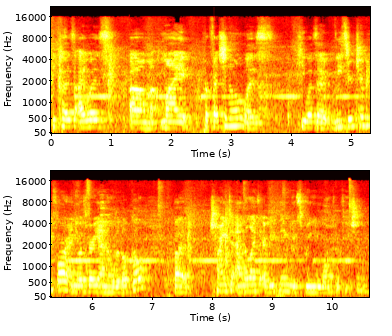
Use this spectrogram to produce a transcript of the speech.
Because I was, um, my professional was he was a researcher before and he was very analytical, but trying to analyze everything is bringing more confusion.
